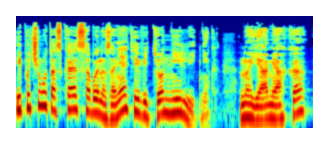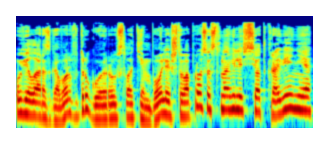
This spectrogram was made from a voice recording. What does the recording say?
и почему таская с собой на занятия, ведь он не элитник? Но я мягко увела разговор в другое русло, тем более, что вопросы становились все откровеннее,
